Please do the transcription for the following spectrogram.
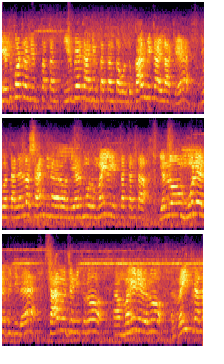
ಹೆಡ್ ಕ್ವಾರ್ಟರ್ ಇರ್ತಕ್ಕಂಥ ಇರಬೇಕಾಗಿರ್ತಕ್ಕಂಥ ಒಂದು ಕಾರ್ಮಿಕ ಇಲಾಖೆ ಇವತ್ತು ಅಲ್ಲೆಲ್ಲ ಶಾಂತಿನಗರ ಒಂದು ಎರಡು ಮೂರು ಮೈಲಿ ಇರ್ತಕ್ಕಂಥ ಎಲ್ಲೋ ಮೂಲೆಯಲ್ಲಿ ಬಿದ್ದಿದೆ. ಸಾರ್ವಜನಿಕರು ಮಹಿಳೆಯರು ರೈತರೆಲ್ಲ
